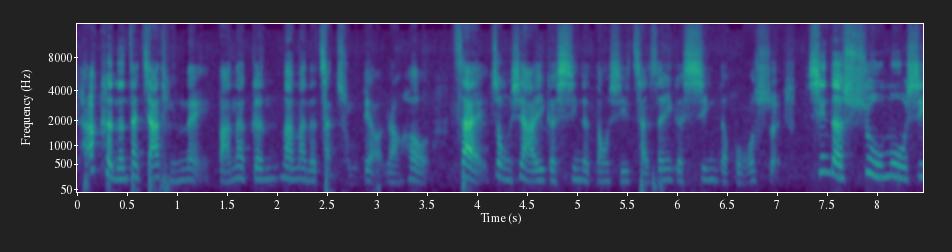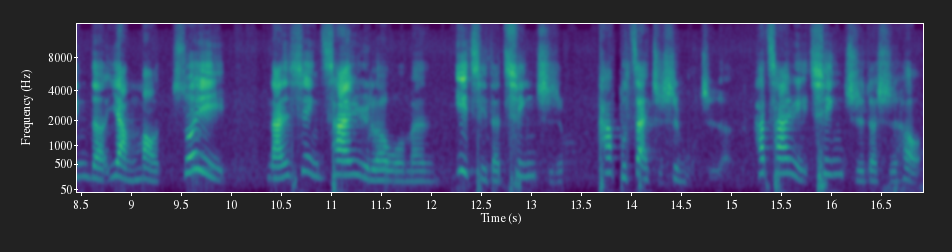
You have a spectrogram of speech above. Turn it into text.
他可能在家庭内把那根慢慢的铲除掉，然后再种下一个新的东西，产生一个新的活水、新的树木、新的样貌。所以，男性参与了我们一起的亲职，他不再只是母职人。他参与亲职的时候，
